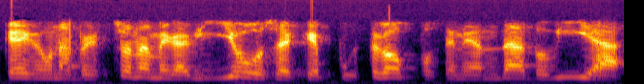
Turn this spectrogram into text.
che era una persona meravigliosa e che purtroppo se n'è andato via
